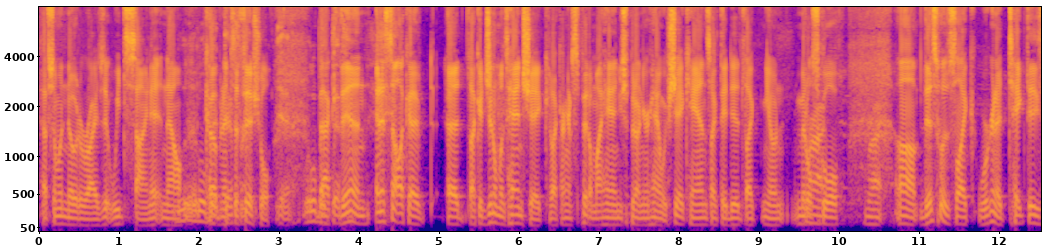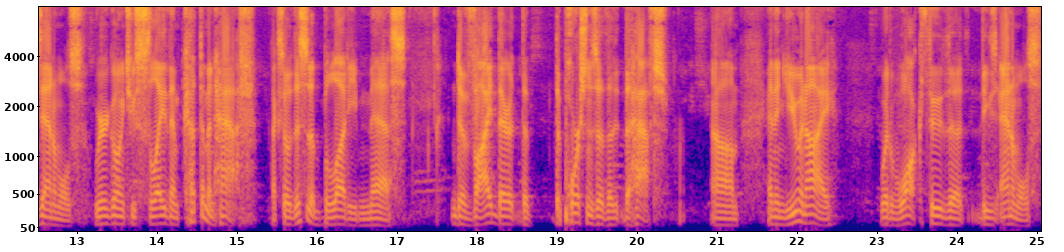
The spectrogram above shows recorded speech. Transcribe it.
have someone notarize it, we'd sign it, and now covenant's official. Yeah, a little Back then, and it's not like a, a like a gentleman's handshake. Like I'm going to spit on my hand, you spit on your hand, we shake hands, like they did, like you know, middle Right. school. Right. Um, this was like we're going to take these animals, we're going to slay them, cut them in half. Like so, this is a bloody mess. Divide their the the portions of the the halves, um, and then you and I would walk through the these animals.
